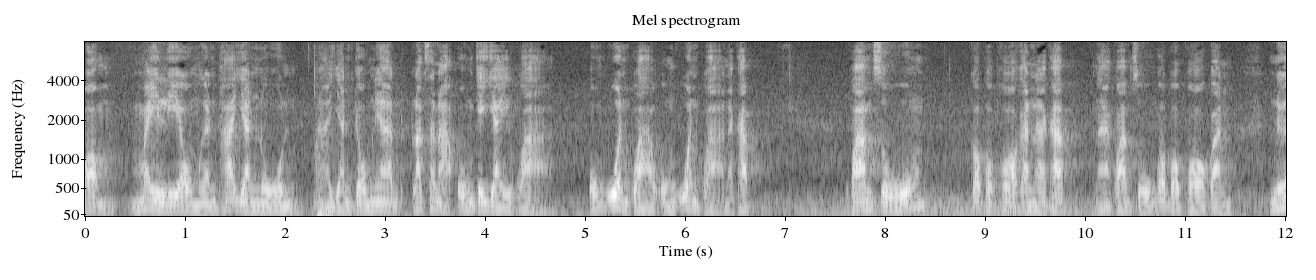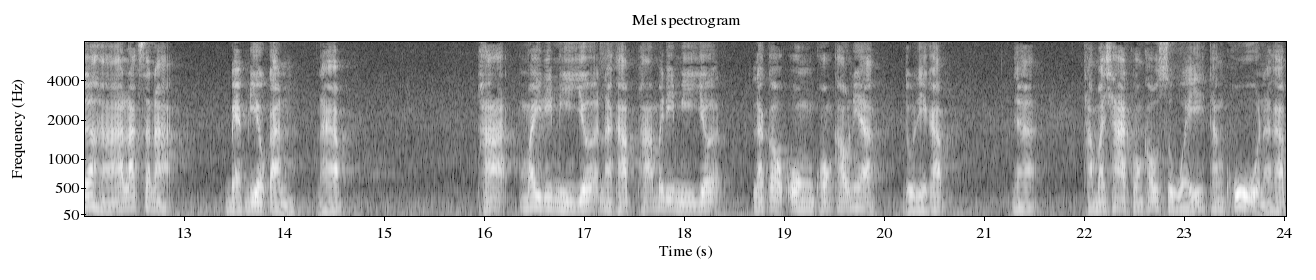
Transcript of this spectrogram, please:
ป้อมไม่เลียวเหมือนพระยันนูนอ่ายันจมเนี่ยลักษณะองค์จะใหญ่กว่า องค์อ้วนกว่า องค์อ้วนกว่านะครับ ความสูงก็พอๆกันนะครับนะความสูงก็พอๆกัน เนื้อหาลักษณะแบบเดียวกันนะครับ พระไม่ได้มีเยอะนะครับ พระไม่ได้มีเยอะ แล้วก็องค์ของเขาเนี่ยดูดีครับนะธรรมชาติของเขาสวยทั้งคู่นะครับ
